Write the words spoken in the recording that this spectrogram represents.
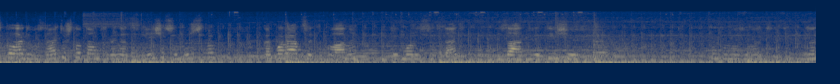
складе вы знаете, что там хранятся вещи с имуществом. Корпорация это кланы. Тут можно создать за 3000... э, Как он называется? За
